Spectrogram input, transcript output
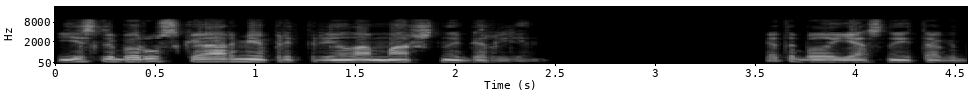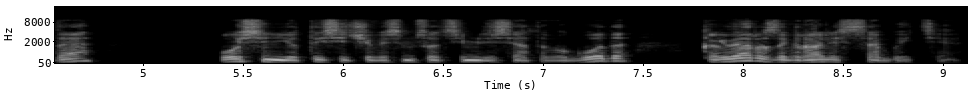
если бы русская армия предприняла марш на Берлин. Это было ясно и тогда, осенью 1870 года, когда разыгрались события.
